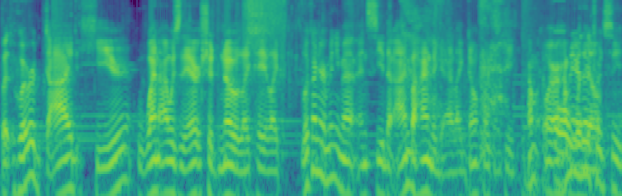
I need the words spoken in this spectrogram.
But whoever died here when I was there should know, like, hey, like, look on your mini map and see that I'm behind the guy. Like, don't fucking peek. How, m- or how many are there window. towards C?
